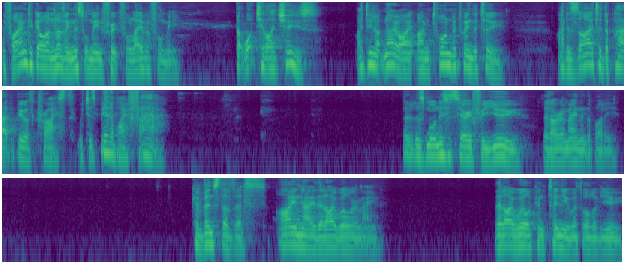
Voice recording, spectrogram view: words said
If I am to go on living, this will mean fruitful labor for me. But what shall I choose? I do not know. I, am torn between the two. I desire to depart to be with Christ, which is better by far. but it is more necessary for you that I remain in the body. convinced of this, I know that I will remain, that I will continue with all of you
